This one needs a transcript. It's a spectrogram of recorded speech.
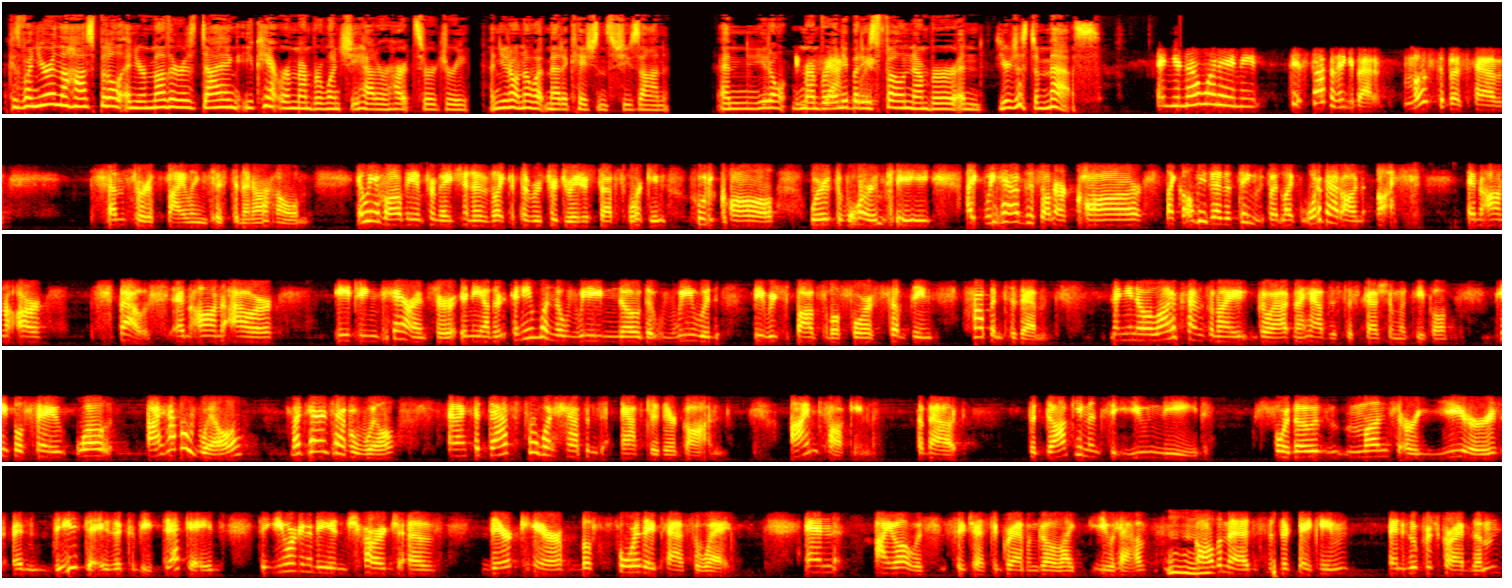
Because when you're in the hospital and your mother is dying, you can't remember when she had her heart surgery and you don't know what medications she's on. And you don't remember Exactly. anybody's phone number and you're just a mess. And you know what, Amy? Stop and think about it. Most of us have some sort of filing system in our home. And we have all the information of like if the refrigerator stops working, who to call, where's the warranty. Like we have this on our car, like all these other things. But like what about on us and on our spouse and on our aging parents or any other anyone that we know that we would be responsible for if something happened to them. And you know, a lot of times when I go out and I have this discussion with people, people say, "Well, I have a will. My parents have a will." And I said, "That's for what happens after they're gone. I'm talking about the documents that you need for those months or years, and these days it could be decades, that you are going to be in charge of their care before they pass away. And I always suggest a grab and go like you have. Mhm. All the meds that they're taking and who prescribed them,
